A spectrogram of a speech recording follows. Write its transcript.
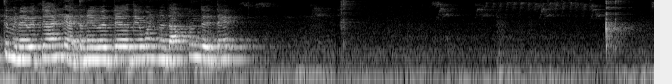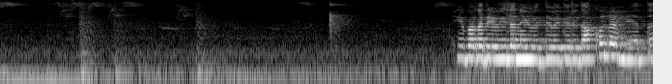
इथं मी नैवेद्य आणले. आता नैवेद्य देवांना दाखवून देते. हे बघा देवीला नैवेद्य वगैरे दाखवलं मी आता.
